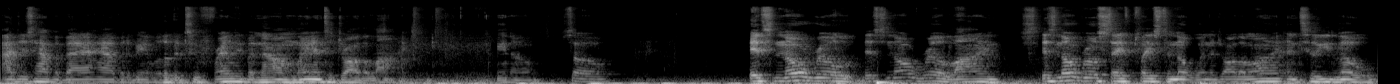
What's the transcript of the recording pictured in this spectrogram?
I just have a bad habit of being a little bit too friendly, but now I'm learning to draw the line. You know, so it's no real it's no real line it's no real safe place to know when to draw the line until you know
